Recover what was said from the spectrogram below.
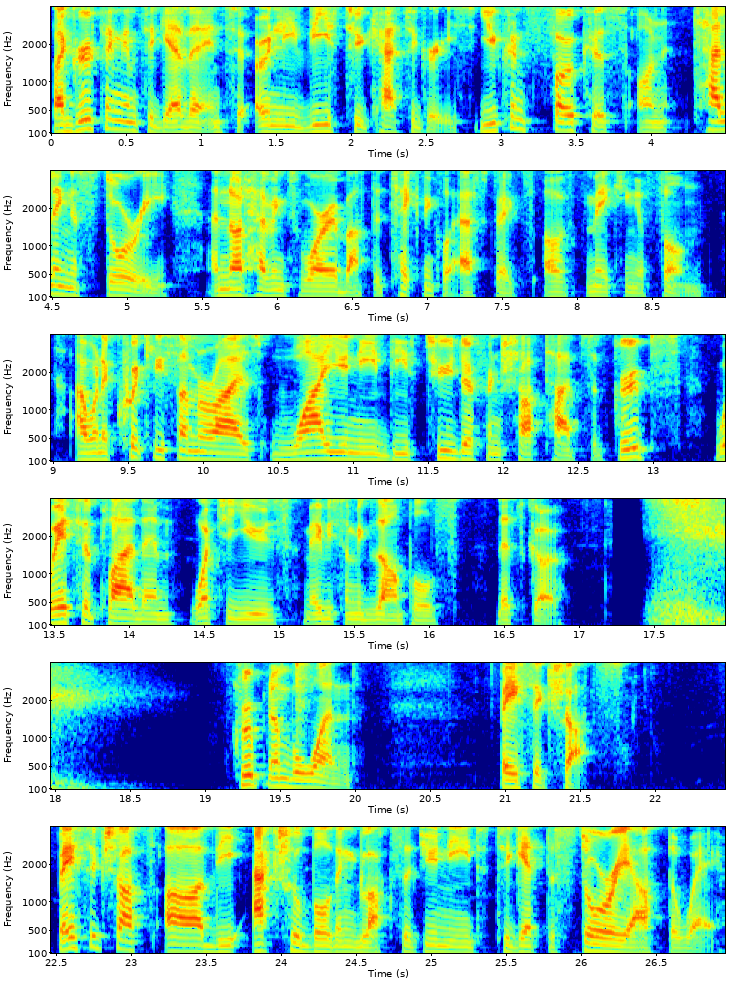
By grouping them together into only these two categories, you can focus on telling a story and not having to worry about the technical aspects of making a film. I want to quickly summarize why you need these two different shot types of groups, where to apply them, what to use, maybe some examples. Let's go. Group number one, basic shots. Basic shots are the actual building blocks that you need to get the story out the way.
